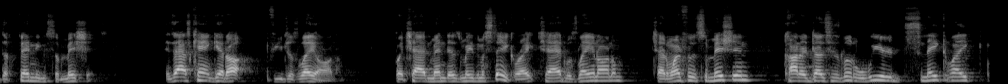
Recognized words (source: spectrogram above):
defending submissions. His ass can't get up if you just lay on him. But Chad Mendes made the mistake, right? Chad was laying on him. Chad went for the submission. Conor does his little weird snake-like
